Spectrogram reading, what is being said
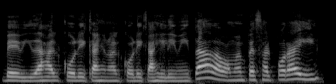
Bebidas alcohólicas y no alcohólicas ilimitadas. Vamos a empezar por ahí.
